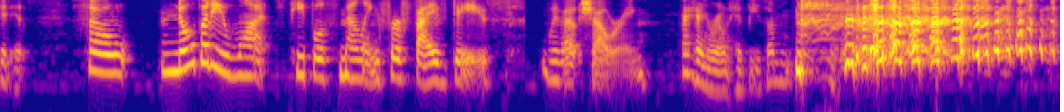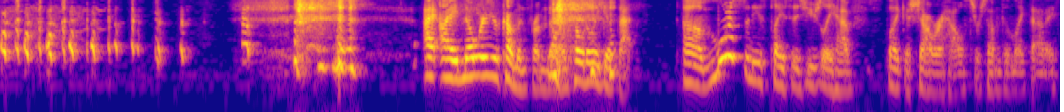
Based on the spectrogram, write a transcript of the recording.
It is. So nobody wants people smelling for five days without showering. I hang around hippies. I'm. I, I know where you're coming from, though. I totally get that. Um, most of these places usually have like a shower house or something like that. I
